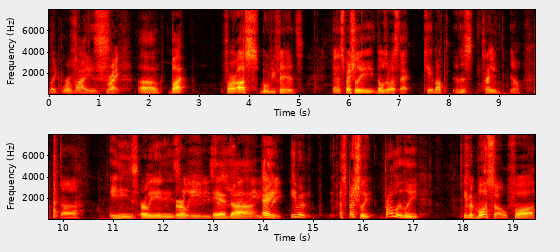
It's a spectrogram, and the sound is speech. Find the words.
like revise. right. Uh, but for us movie fans, and especially those of us that came up in this time, you know, the '80s, early '80s, Early '80s. and uh, hey, even especially probably even more so for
